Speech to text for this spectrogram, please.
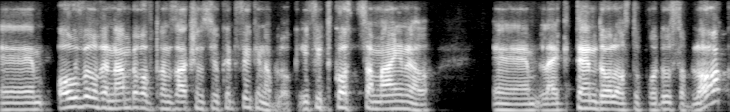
um, over the number of transactions you could fit in a block. If it costs a miner um, like $10 to produce a block,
